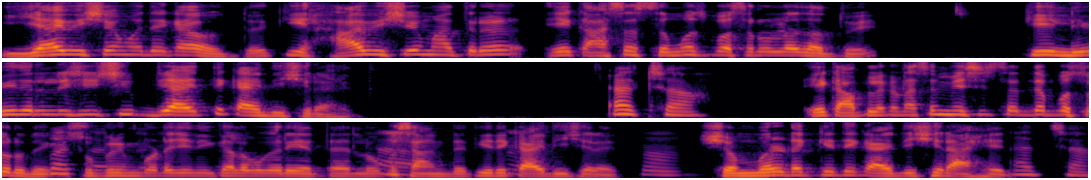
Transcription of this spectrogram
या विषयामध्ये काय होतं की हा विषय मात्र एक असा समज पसरवला जातोय की लिव्ह इन रिलेशनशिप जे आहेत ते कायदेशीर आहेत अच्छा एक आपल्याकडे असा मेसेज सध्या पसरवतोय की. सुप्रीम कोर्टाचे निकाल वगैरे येत आहेत लोक. सांगतात की ते. कायदेशीर आहेत. शंभर टक्के ते कायदेशीर आहेत अच्छा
